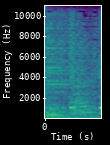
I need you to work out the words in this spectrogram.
Vamos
